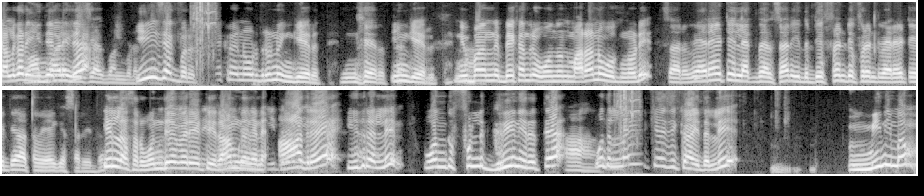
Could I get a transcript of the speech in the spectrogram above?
ಕೆಳಗಡೆ ಇದೆ. ಈಸಿಯಾಗಿ ಬರುತ್ತೆ. ಎಕರೆ ನೋಡಿದ್ರು ಹಿಂಗೆ ಇರುತ್ತೆ. ಹಿಂಗೆ ಇರುತ್ತೆ. ಹಿಂಗೆ ಇರುತ್ತೆ. ನೀವು ಬಂದ್ ಬೇಕಂದ್ರೆ ಒಂದೊಂದು ಮರನೂ ಹೋಗಿ ನೋಡಿ. ಸರ್ ವೆರೈಟಿ ಲೆಕ್ಕದಲ್ಲಿ ಸರ್ ಇದು ಡಿಫ್ರೆಂಟ್ ಡಿಫ್ರೆಂಟ್ ವೆರೈಟಿ ಇದೆ ಅಥವಾ ಹೇಗೆ ಸರ್ ಇದು? ಇಲ್ಲ ಸರ್ ಒಂದೇ ವೆರೈಟಿ ರಾಮಗಂಗನೆ ಆದ್ರೆ ಇದ್ರಲ್ಲಿ ಒಂದು ಫುಲ್ ಗ್ರೀನ್ ಇರುತ್ತೆ. ಒಂದು ಲೈಟ್ ಕೆಜಿ ಕಾಯ್ದಲ್ಲಿ ಮಿನಿಮಮ್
